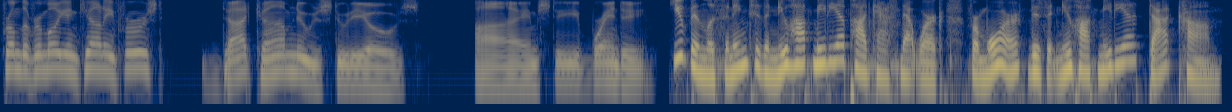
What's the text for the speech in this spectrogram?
From the Vermilion County First.com news studios, I'm Steve Brandy. You've been listening to the Neuhoff Media Podcast Network. For more, visit neuhoffmedia.com.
